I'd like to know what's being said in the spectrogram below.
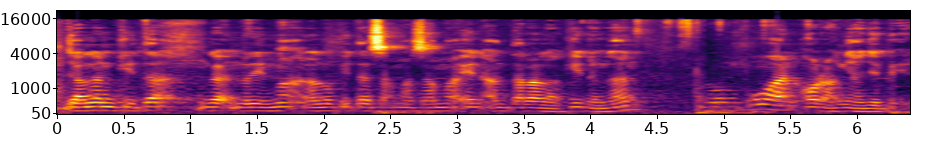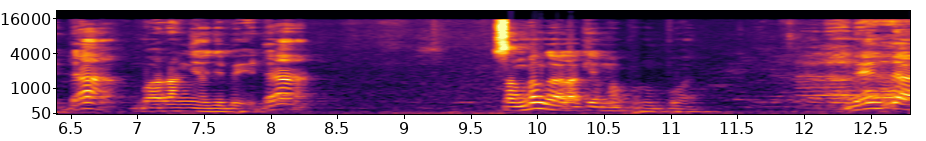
Jangan kita nggak nerima lalu kita sama-samain antara laki dengan perempuan orangnya aja beda barangnya aja beda sama nggak laki sama perempuan. Beda.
